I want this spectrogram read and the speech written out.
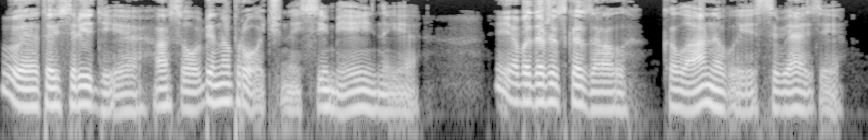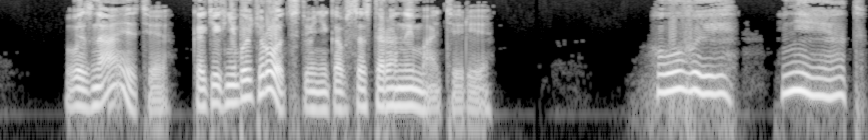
В этой среде особенно прочны семейные, я бы даже сказал, клановые связи. Вы знаете каких-нибудь родственников со стороны матери? Увы, нет.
